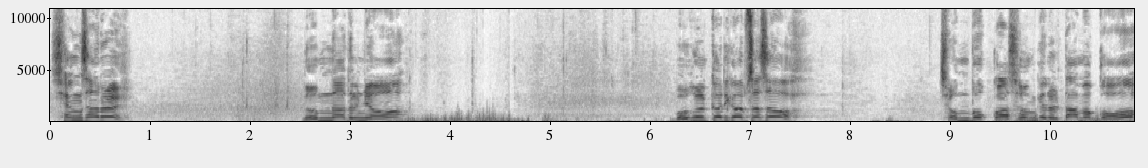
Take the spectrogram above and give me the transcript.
생사를 넘나들며 먹을거리가 없어서 전복과 성게를 따먹고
